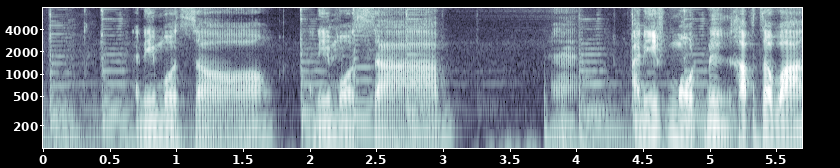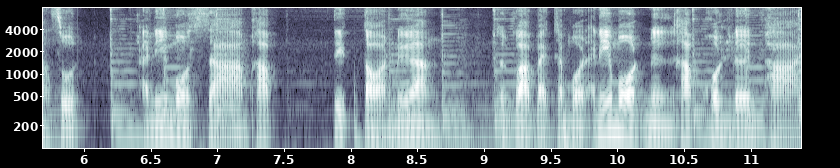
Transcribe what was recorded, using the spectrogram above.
3 อันนี้โหมด 2 อันนี้โหมด3อ่าอันนี้โหมด 1 ครับสว่างสุด อันนี้โหมด 3 ครับ ติดต่อเนื่องจนกว่าแบตจะหมด อันนี้โหมด1ครับ คนเดินผ่าน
